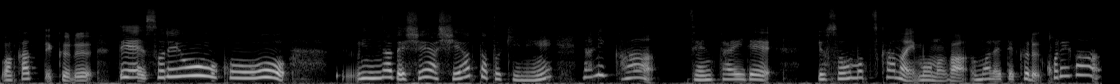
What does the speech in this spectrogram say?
分かってくる。でそれをこうみんなでシェアし合った時に何か全体で予想もつかないものが生まれてくる。これが、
